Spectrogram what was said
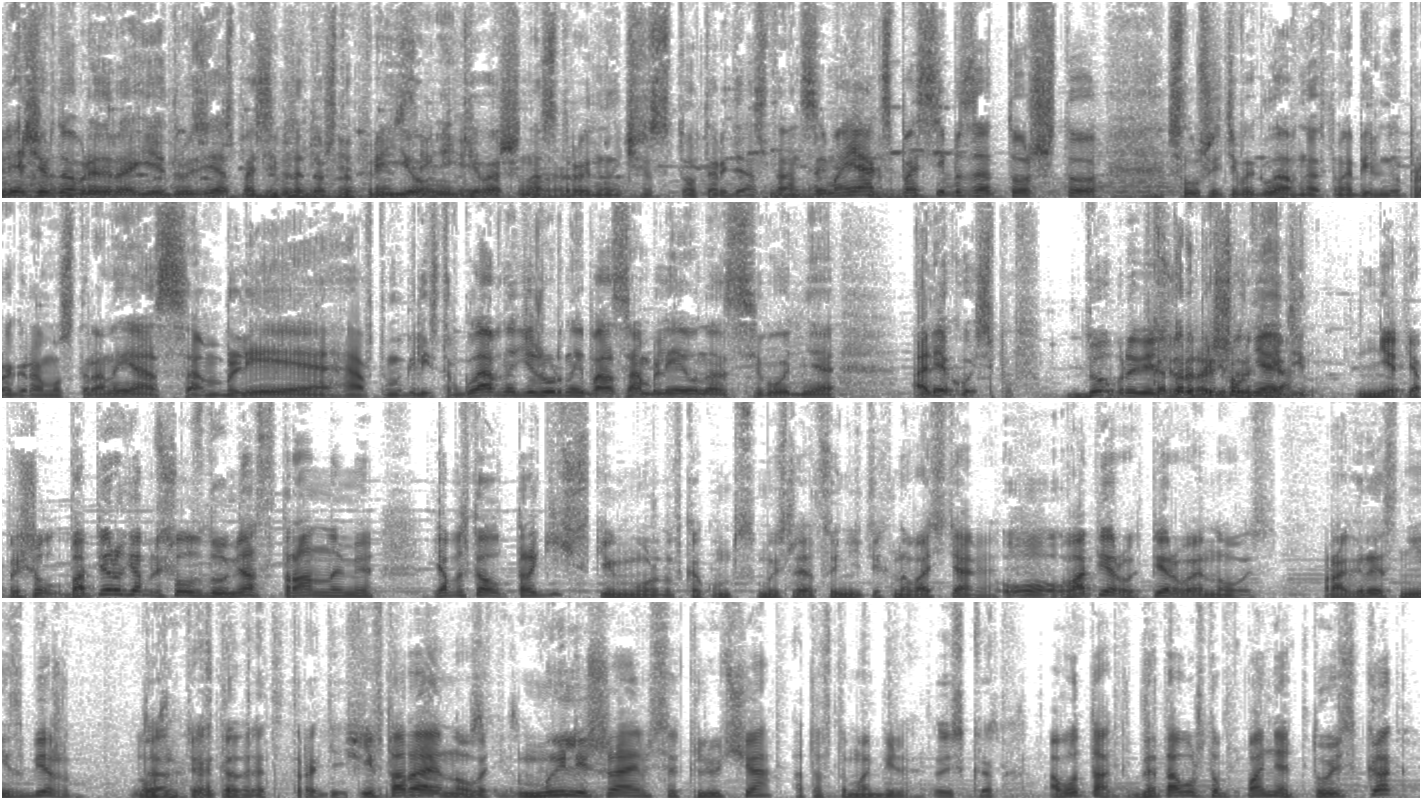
Вечер добрый, дорогие друзья. Спасибо за то, что приемники ваши настроены на частоты радиостанции «Маяк». Спасибо за то, что слушаете вы главную автомобильную программу страны «Ассамблея автомобилистов». Главный дежурный по ассамблее у нас сегодня Олег Осипов. Добрый вечер, Который пришел не друзья. один. Нет, я пришел... Во-первых, я пришел с двумя странными, я бы сказал, трагическими, можно в каком-то смысле оценить их новостями. Во-первых, первая новость. Прогресс неизбежен, должен да, тебе это, сказать. это трагично. И вторая новость. Мы лишаемся ключа от автомобиля. То есть как? А вот так, для того, чтобы понять, то есть как,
